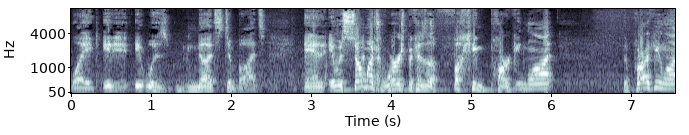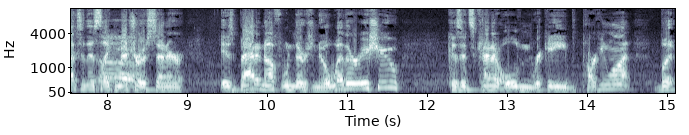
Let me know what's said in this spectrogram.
Like it, it, it was nuts to butts, and it was so much worse because of the fucking parking lot. The parking lot to this like Uh. Metro Center is bad enough when there's no weather issue because it's kind of old and rickety parking lot. But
